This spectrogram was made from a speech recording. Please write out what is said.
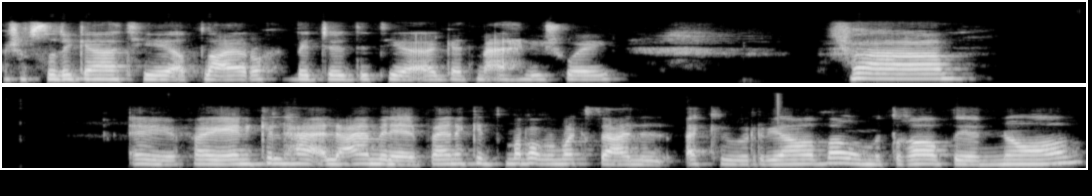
أشوف صديقاتي أطلع أروح بيت جدتي أقعد مع أهلي شوي. ف إيه فيعني كلها العاملين. فأنا كنت مرة مركزة على الأكل والرياضة ومتغاضية النوم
